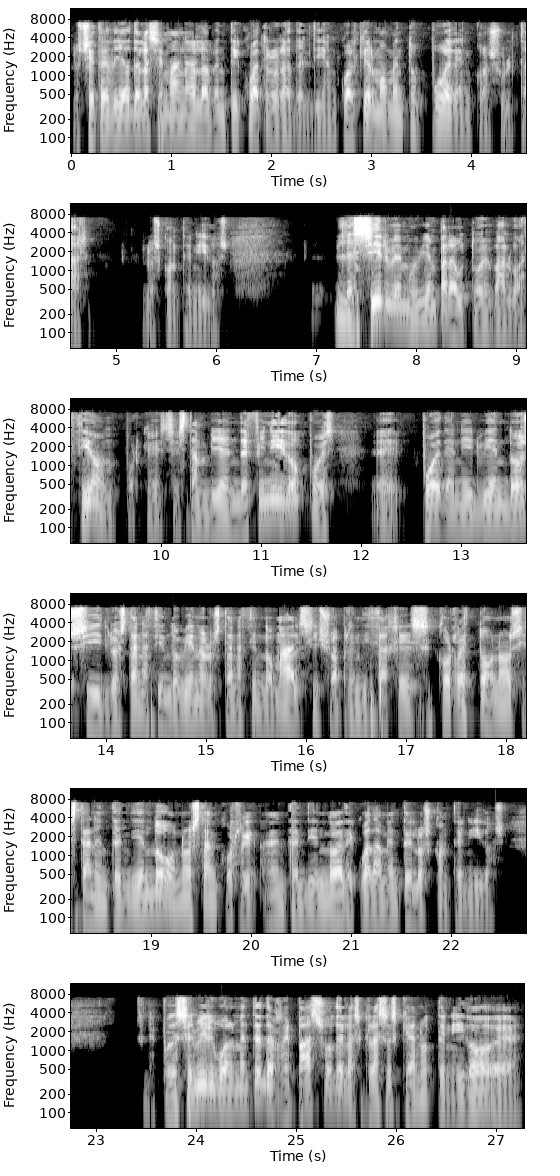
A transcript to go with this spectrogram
los 7 días de la semana, las 24 horas del día. En cualquier momento pueden consultar los contenidos. Les sirve muy bien para autoevaluación, porque si están bien definidos, pues eh, pueden ir viendo si lo están haciendo bien o lo están haciendo mal, si su aprendizaje es correcto o no, si están entendiendo o no están entendiendo adecuadamente los contenidos. Les puede servir igualmente de repaso de las clases que han obtenido eh,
